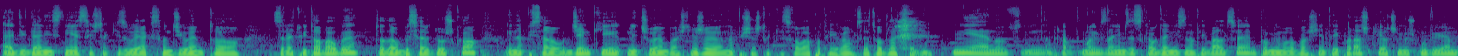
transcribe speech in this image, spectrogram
Eddie Dennis, nie jesteś taki zły jak sądziłem, to zretweetowałby, dodałby serduszko i napisał dzięki, liczyłem właśnie, że napiszesz takie słowa po tej walce, to dla ciebie. Nie, no naprawdę, moim zdaniem zyskał Denis na tej walce, pomimo właśnie tej porażki, o czym już mówiłem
